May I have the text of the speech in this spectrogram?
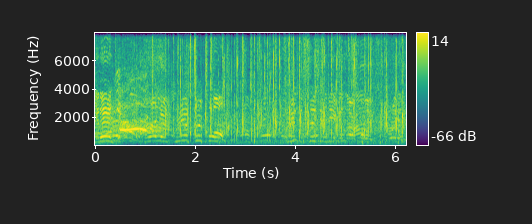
Get in. Brilliant. Great football. Great decision making there, boys. Brilliant.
